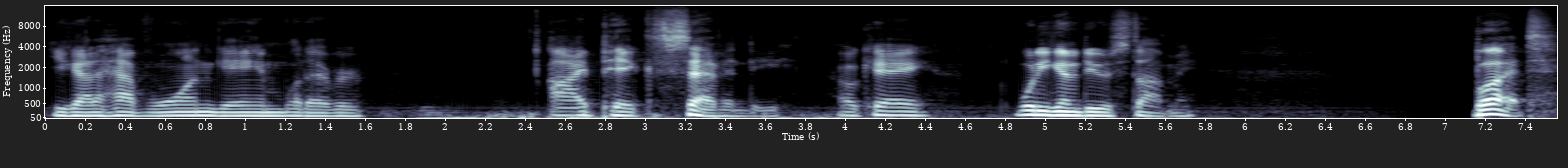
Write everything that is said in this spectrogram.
You got to have one game, whatever. I pick 70. Okay, what are you gonna do to stop me? But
